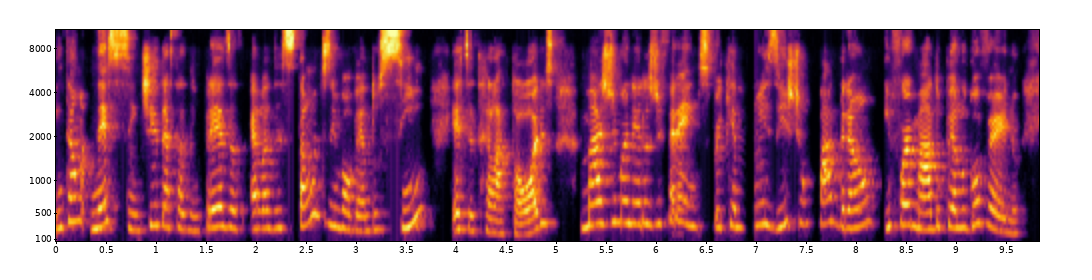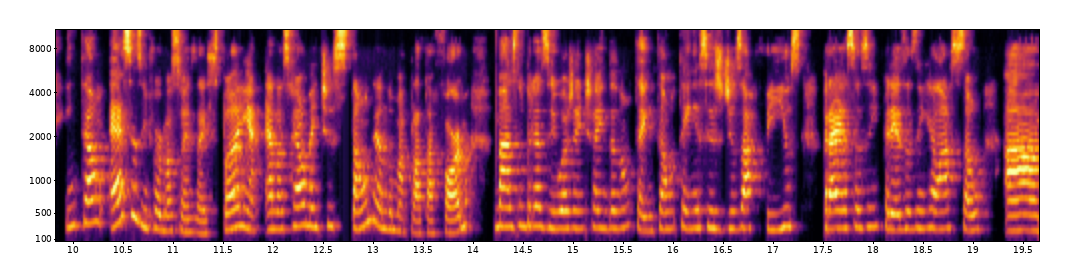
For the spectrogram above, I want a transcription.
Então, nesse sentido, essas empresas elas estão desenvolvendo sim esses relatórios, mas de maneiras diferentes, porque não existe um padrão informado pelo governo. Então, essas informações na Espanha, elas realmente estão dentro de uma plataforma, mas no Brasil a gente ainda não tem. Então, tem esses desafios para essas empresas em relação a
